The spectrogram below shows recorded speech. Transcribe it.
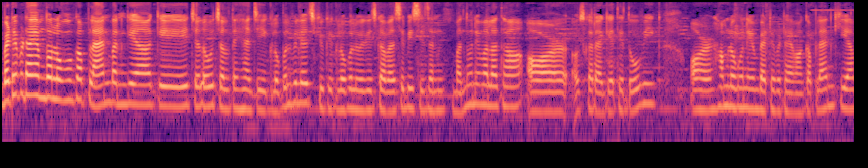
बैठे बैठाए हम दो लोगों का प्लान बन गया कि चलो चलते हैं जी ग्लोबल विलेज क्योंकि ग्लोबल विलेज का वैसे भी सीज़न बंद होने वाला था और उसका रह गए थे दो वीक और हम लोगों ने बैठे बैठाए वहाँ का प्लान किया।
